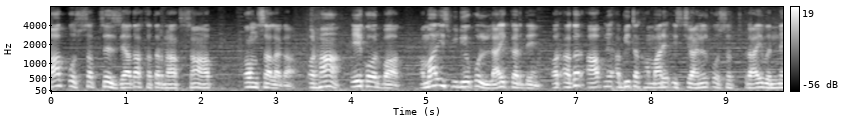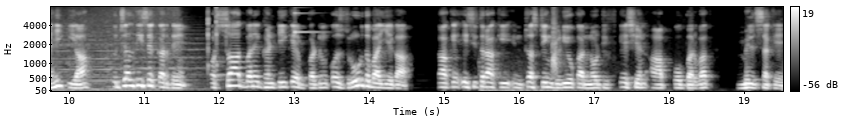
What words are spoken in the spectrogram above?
आपको सबसे ज़्यादा खतरनाक सांप कौन सा लगा और हाँ एक और बात हमारी इस वीडियो को लाइक कर दें और अगर आपने अभी तक हमारे इस चैनल को सब्सक्राइब नहीं किया तो जल्दी से कर दें और साथ बने घंटी के बटन को ज़रूर दबाइएगा ताकि इसी तरह की इंटरेस्टिंग वीडियो का नोटिफिकेशन आपको बर वक्त मिल सके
